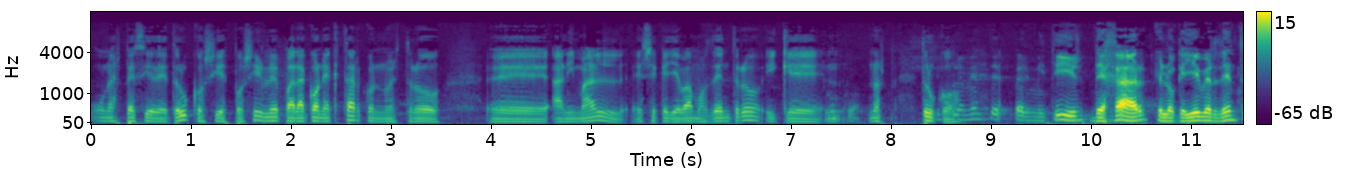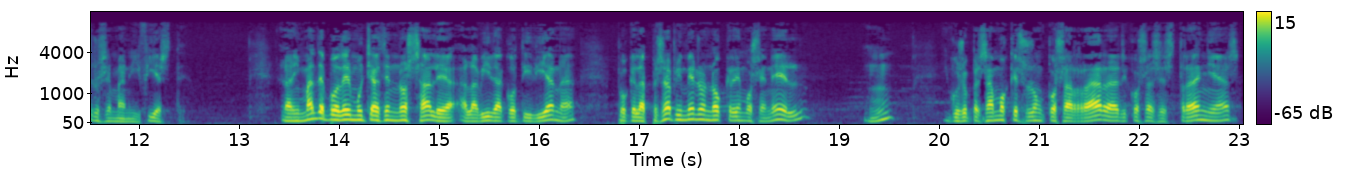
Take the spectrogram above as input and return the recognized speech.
una especie de truco, si es posible, para conectar con nuestro eh, animal, ese que llevamos dentro y que nos... Truco. Simplemente permitir, dejar que lo que lleves dentro se manifieste. El animal de poder muchas veces no sale a la vida cotidiana porque las personas primero no creemos en él, incluso pensamos que eso son cosas raras y cosas extrañas.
